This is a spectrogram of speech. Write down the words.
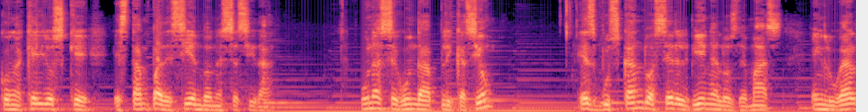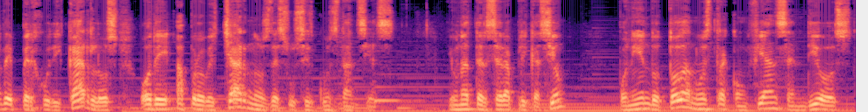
con aquellos que están padeciendo necesidad. Una segunda aplicación es buscando hacer el bien a los demás en lugar de perjudicarlos o de aprovecharnos de sus circunstancias. Y una tercera aplicación, poniendo toda nuestra confianza en Dios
